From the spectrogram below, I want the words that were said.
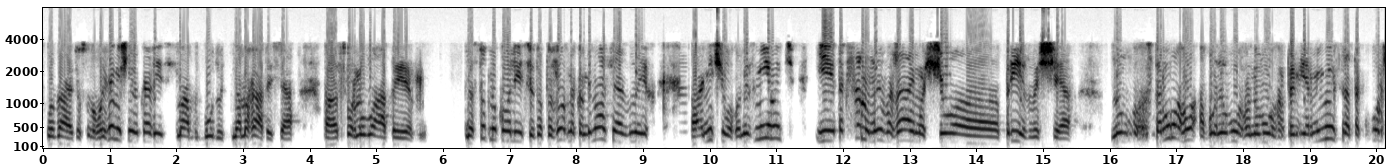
складають основу нинішньої коаліції, мабуть, будуть намагатися сформувати наступну коаліцію, тобто жодна комбінація з них нічого не змінить. І так само ми вважаємо, що прізвище нового старого або нового нового прем'єр-міністра також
